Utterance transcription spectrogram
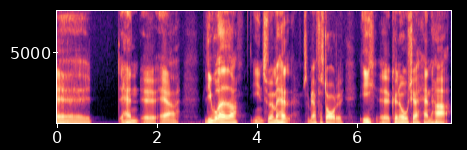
Øh, han øh, er livredder i en svømmehal, som jeg forstår det, i øh, Kenosha. Han har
